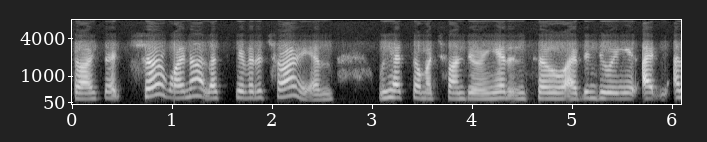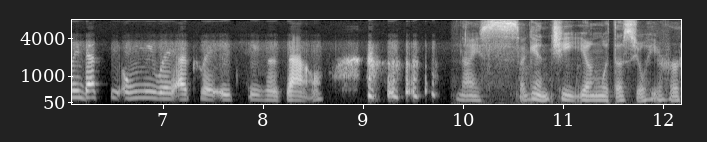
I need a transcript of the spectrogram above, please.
So I said, sure, why not? Let's give it a try. And we had so much fun doing it. And so I've been doing it. I, I mean, that's the only way I play eight seasons now. nice. Again, Chee-Yun with us. You'll hear her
